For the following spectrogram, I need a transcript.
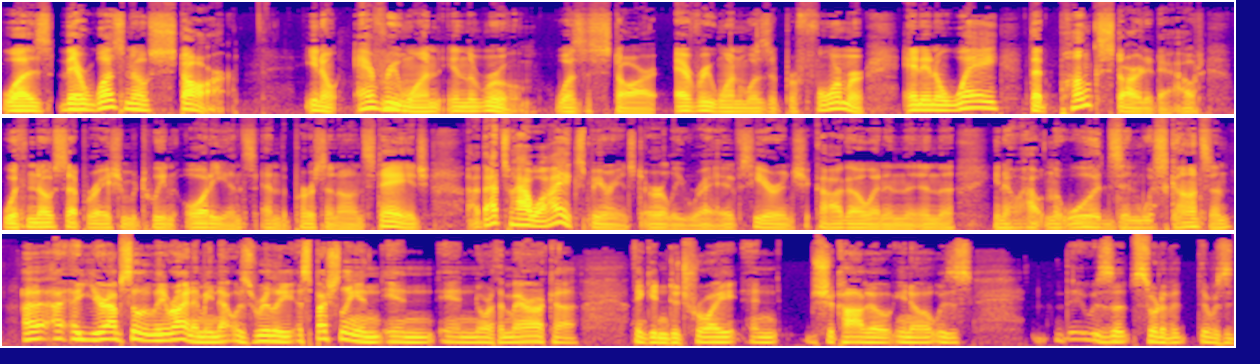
was there was no star. You know, everyone in the room was a star, everyone was a performer. And in a way that punk started out with no separation between audience and the person on stage, uh, that's how I experienced early raves here in Chicago and in the in the, you know, out in the woods in Wisconsin. I, I, you're absolutely right. I mean, that was really, especially in, in, in North America, I think in Detroit and Chicago, you know, it was it was a sort of a, there was a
